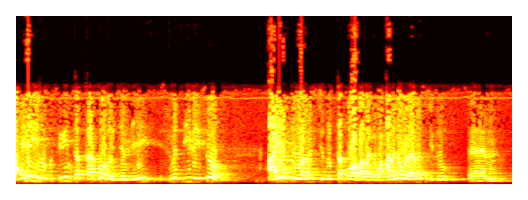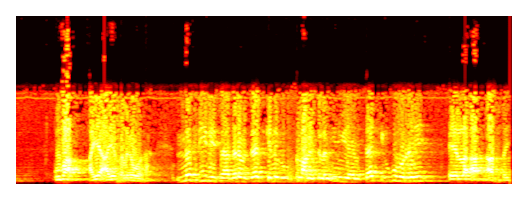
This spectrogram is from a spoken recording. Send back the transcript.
waxay leeyihiin mufasiriinta qaarkood oo jamciyey isma diideyso aayaddu waa masjidu taqwa baa waxaa laga wadaa masjidu quba ayaa aayadda laga wadaa. Ma diideysa haddana masaajidka nebigu sal lay slam inuu yahay masaajidkii ugu horreeyey ee la aas-aasay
